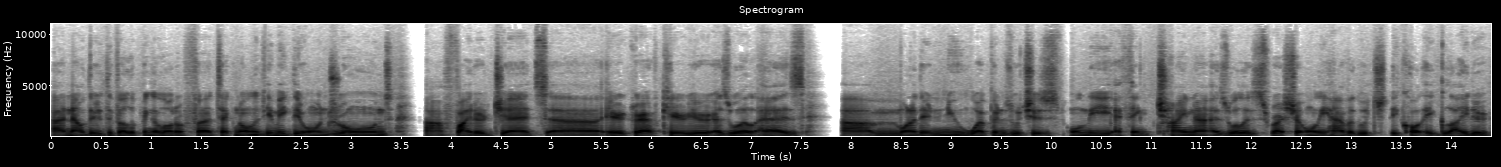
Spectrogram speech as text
uh, now they're developing a lot of uh, technology. They make their own drones, uh, fighter jets, aircraft carrier, as well as um, one of their new weapons, which is only I think China as well as Russia only have it, which they call a glider,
